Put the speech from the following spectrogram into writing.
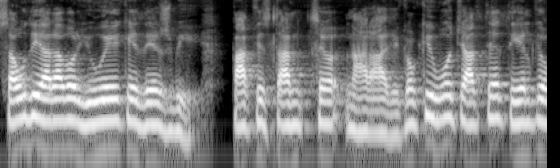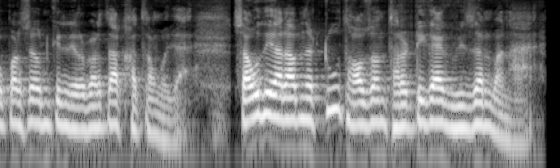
सऊदी अरब और यूए के देश भी पाकिस्तान से नाराज़ है, क्योंकि वो चाहते हैं तेल के ऊपर से उनकी निर्भरता ख़त्म हो जाए। सऊदी अरब ने 2030 का एक विज़न बनाया है।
